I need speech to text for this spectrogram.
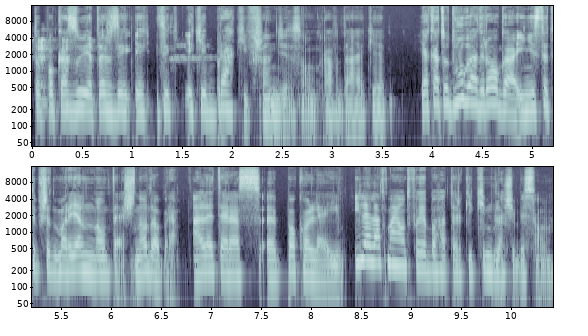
To pokazuje też, jak, jak, jakie braki wszędzie są, prawda? Jakie Jaka to długa droga i niestety przed Marianną też. No dobra, ale teraz e, po kolei. Ile lat mają twoje bohaterki? Kim dla siebie są?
